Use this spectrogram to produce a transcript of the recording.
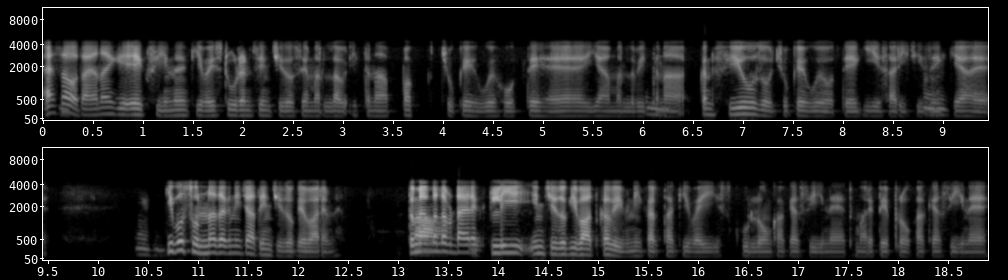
ऐसा होता है ना कि एक सीन है कि भाई स्टूडेंट्स इन चीज़ों से मतलब इतना पक चुके हुए होते हैं या मतलब इतना कंफ्यूज हो चुके हुए होते हैं कि ये सारी चीज़ें हम्म। क्या है? हम्म, कि वो सुनना तक नहीं चाहते इन चीज़ों के बारे में। तो मैं हाँ, मतलब डायरेक्टली इन चीज़ों की बात कभी भी नहीं करता कि भाई स्कूलों का क्या सीन है तुम्हारे पेपरों का क्या सीन है?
